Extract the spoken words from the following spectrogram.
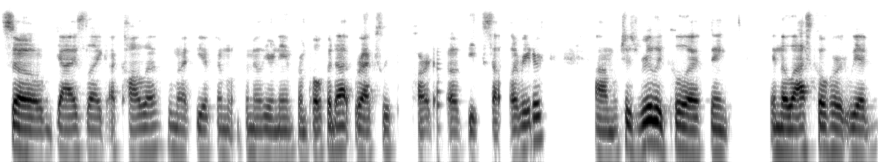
So guys like Acala, who might be a fam- familiar name from Polkadot, were actually part of the accelerator, um, which is really cool. I think in the last cohort, we had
